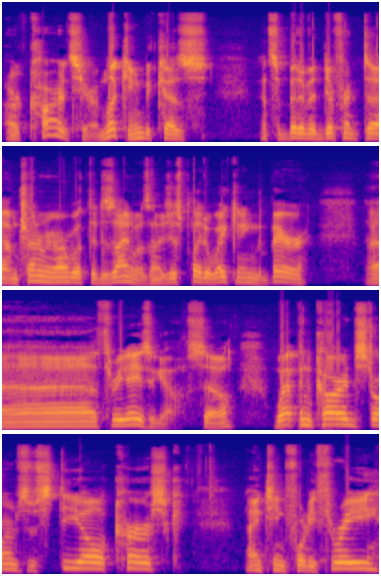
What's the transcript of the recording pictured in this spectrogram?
our cards here. I'm looking because that's a bit of a different, uh, I'm trying to remember what the design was, and I just played Awakening the Bear uh, three days ago. So, weapon card, Storms of Steel, Kursk, 1943.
